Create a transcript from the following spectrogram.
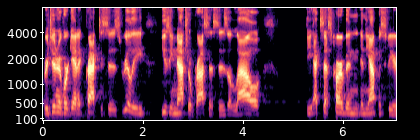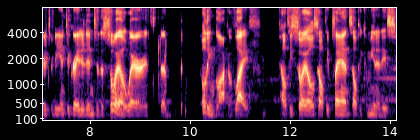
regenerative organic practices, really using natural processes, allow the excess carbon in the atmosphere to be integrated into the soil, where it's the building block of life. Healthy soils, healthy plants, healthy communities.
